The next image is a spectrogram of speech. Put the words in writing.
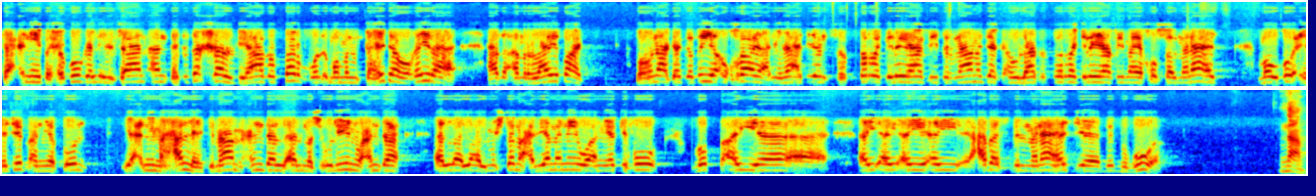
تعني بحقوق الإنسان أن تتدخل في هذا الظرف والأمم المتحدة وغيرها هذا أمر لا يطاق وهناك قضية أخرى يعني لا أدري أن تتطرق إليها في برنامجك أو لا تتطرق إليها فيما يخص المناهج موضوع يجب أن يكون يعني محل اهتمام عند المسؤولين وعند المجتمع اليمني وأن يقفوا ضد أي أي أي أي أي عبث بالمناهج بقوة. نعم.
